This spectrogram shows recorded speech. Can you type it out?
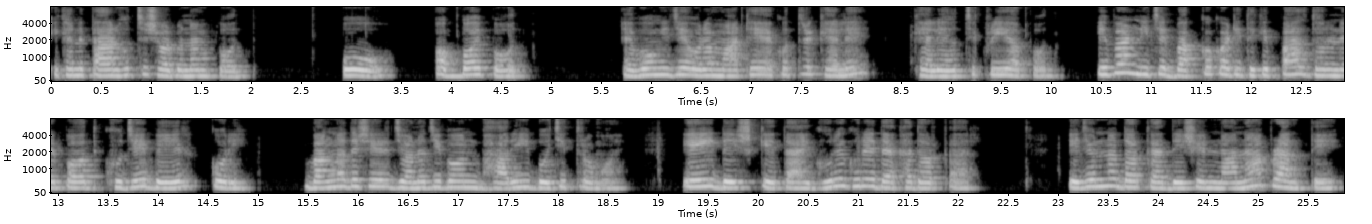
এখানে তার হচ্ছে সর্বনাম পদ। ও, অব্যয় পদ। এবং এই যে ওরা মাঠে একত্রে খেলে খেলে হচ্ছে ক্রিয়াপদ। এবার নিচের বাক্য কয়টি থেকে পাঁচ ধরনের পদ খুঁজে বের করি। বাংলাদেশের জনজীবন ভারী বৈচিত্র্যময়। এই দেশকে তাই ঘুরে ঘুরে দেখা দরকার। এজন্য দরকার দেশের নানা প্রান্তে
